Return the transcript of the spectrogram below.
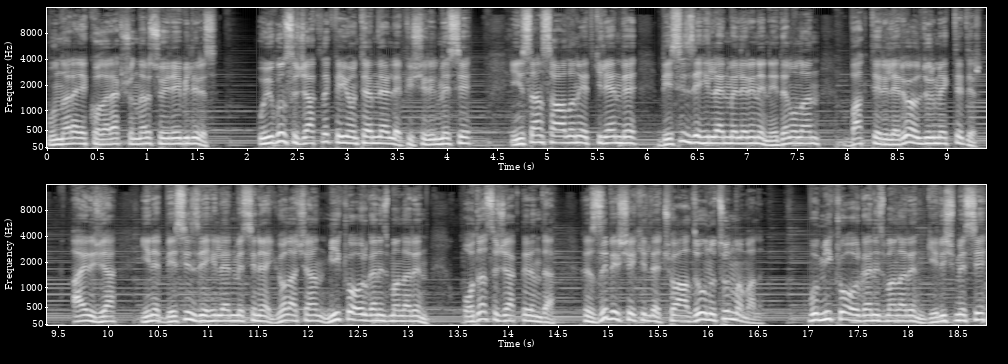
Bunlara ek olarak şunları söyleyebiliriz. Uygun sıcaklık ve yöntemlerle pişirilmesi, insan sağlığını etkileyen ve besin zehirlenmelerine neden olan bakterileri öldürmektedir. Ayrıca yine besin zehirlenmesine yol açan mikroorganizmaların oda sıcaklığında hızlı bir şekilde çoğaldığı unutulmamalı. Bu mikroorganizmaların gelişmesi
